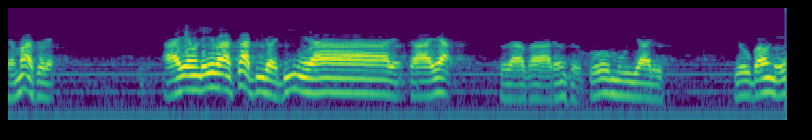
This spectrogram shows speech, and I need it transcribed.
ဓမ္မဆိုတဲ့အာယုံ၄ပါးကပ်ပြီးတော့တည်နေတာတဲ့ကာယဆိုတာဘာတုံးဆိုကိုယ်မူရာတွေ ရုပ်ပေါင်းနေ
